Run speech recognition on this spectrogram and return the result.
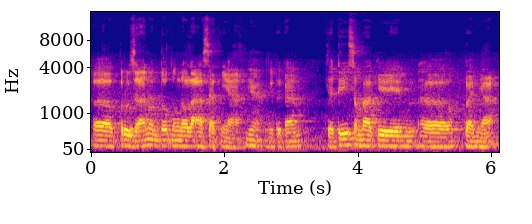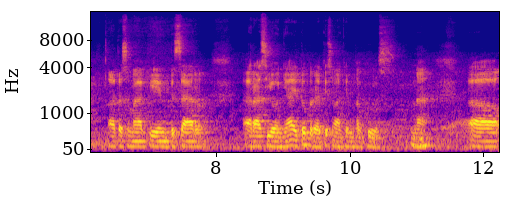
eh, perusahaan untuk mengelola asetnya, Iya. gitu kan. Jadi semakin eh, banyak atau semakin besar eh, rasionya itu berarti semakin bagus. Nah, eh,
